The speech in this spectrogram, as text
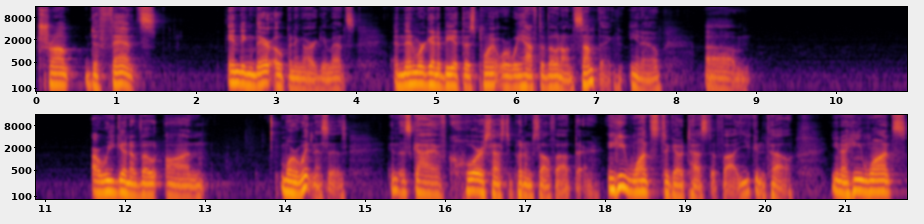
Trump defense ending their opening arguments, and then we're going to be at this point where we have to vote on something. You know, um, are we going to vote on more witnesses? And this guy, of course, has to put himself out there. He wants to go testify. You can tell. You know, he wants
